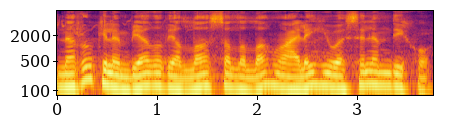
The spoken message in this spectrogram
narró que el enviado de Allah sallallahu alayhi wasallam dijo:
